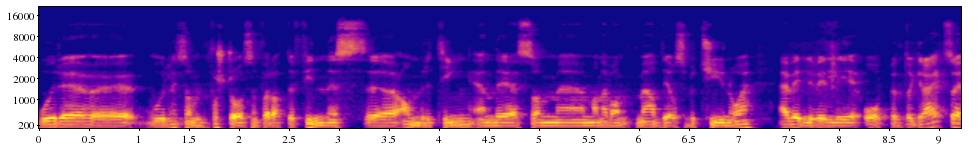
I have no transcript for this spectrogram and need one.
hvor, eh, hvor liksom forståelsen for at det finnes eh, andre ting enn det som eh, man er vant med, at det også betyr noe, er veldig veldig åpent og greit. Så,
